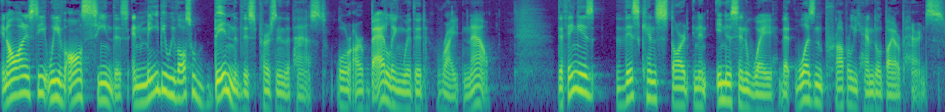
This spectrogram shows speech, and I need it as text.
In all honesty, we've all seen this, and maybe we've also been this person in the past or are battling with it right now. The thing is, this can start in an innocent way that wasn't properly handled by our parents.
